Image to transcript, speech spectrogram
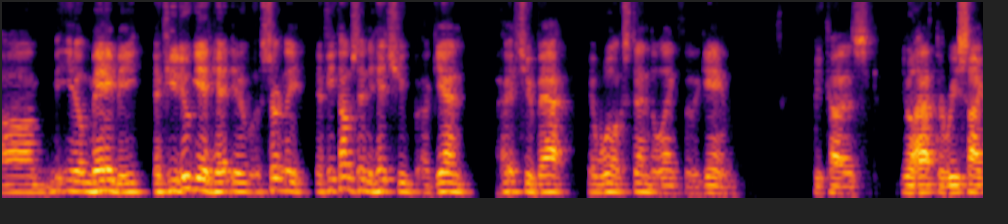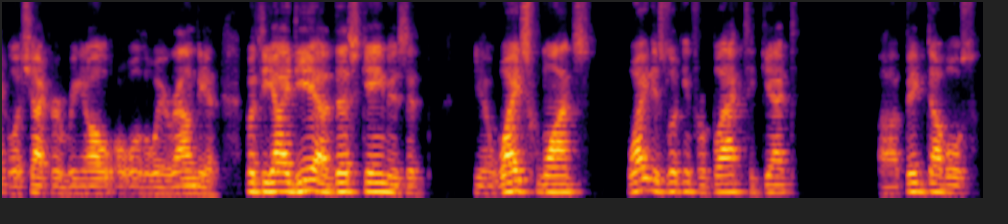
Um, you know, maybe if you do get hit, it certainly, if he comes in and hits you again, hits you back, it will extend the length of the game. because you'll have to recycle a checker and bring it all, all the way around the end. But the idea of this game is that, you know, white's wants, white is looking for black to get uh, big doubles,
